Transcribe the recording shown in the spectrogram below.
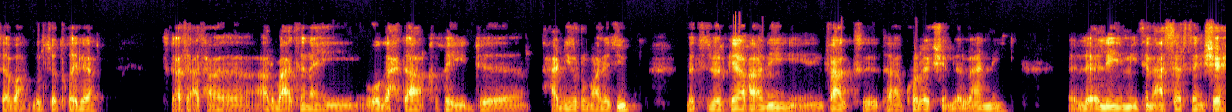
ሰባ ክገልፆ ትኽእል እያ እስካዕ ሰዓት ኣርባዕተ ናይ ወጋሕታ ክኸይድ ሓዲሩ ማለት እዩ በቲ ዝበልካዮ ከዓ ኢንፋክት እታ ኮሬክሽን ዘለሃኒ ልዕሊ ሚእትን ዓሰርተን ሽሕ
